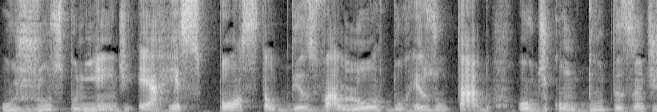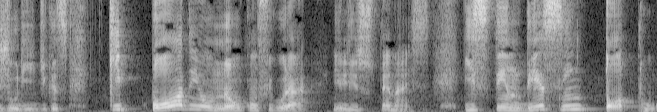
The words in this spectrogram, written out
o jus puniendi é a resposta ao desvalor do resultado ou de condutas antijurídicas que podem ou não configurar ilícitos penais. Estender-se em toto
